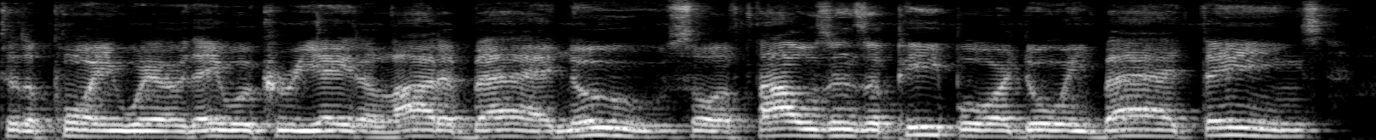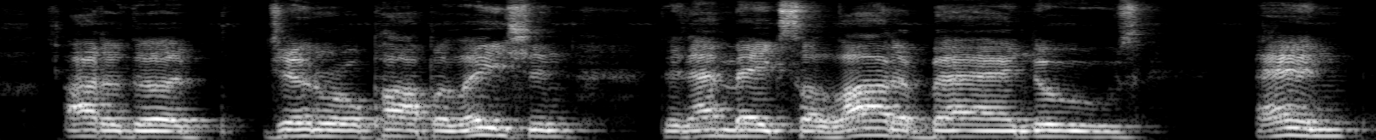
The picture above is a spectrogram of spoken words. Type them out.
to the point where they will create a lot of bad news. So if thousands of people are doing bad things out of the general population, then that makes a lot of bad news. And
